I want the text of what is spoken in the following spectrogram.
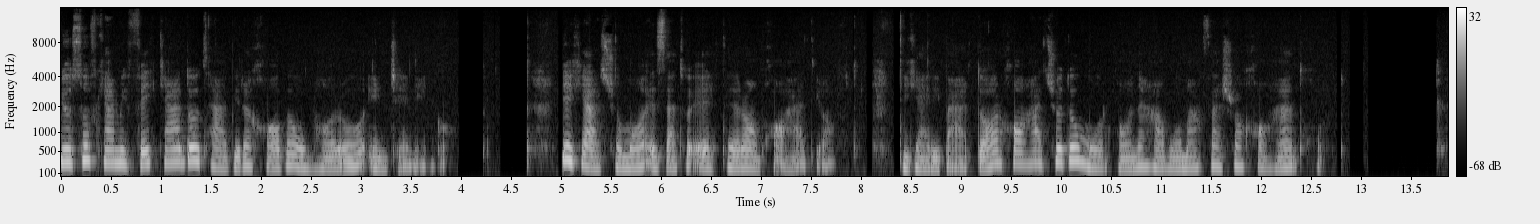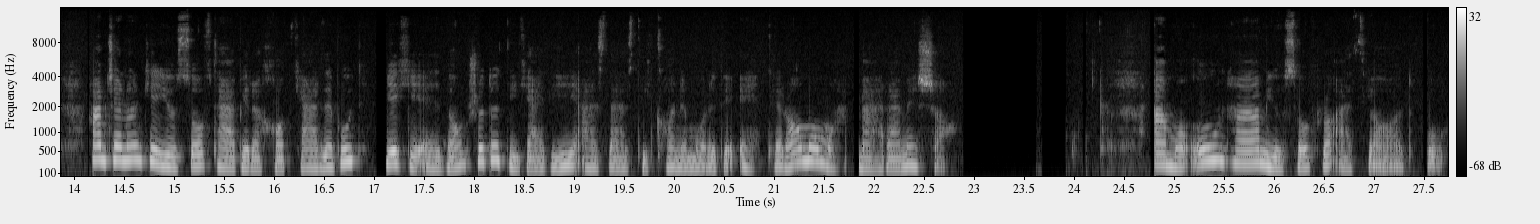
یوسف کمی فکر کرد و تعبیر خواب اونها رو این چنین گفت. یکی از شما عزت و احترام خواهد یافت. دیگری بردار خواهد شد و مرغان هوا مغزش را خواهند خورد. همچنان که یوسف تعبیر خواب کرده بود یکی اعدام شد و دیگری از نزدیکان مورد احترام و محرم شاه. اما اون هم یوسف را از یاد برد.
